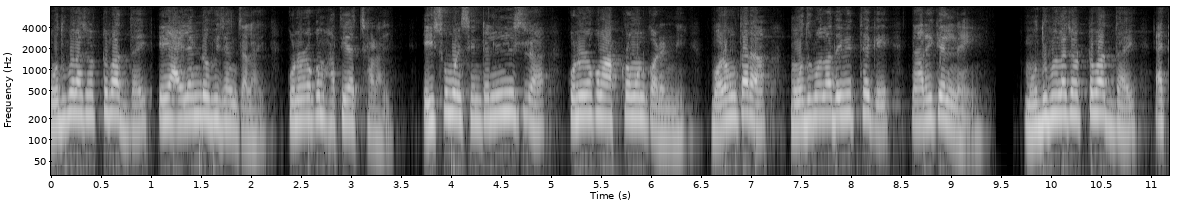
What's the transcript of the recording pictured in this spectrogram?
মধুবালা চট্টোপাধ্যায় এই আইল্যান্ড অভিযান চালায় কোনো রকম হাতিয়ার ছাড়াই। এই সময় সেন্টিনেলিস্টরা কোনো রকম আক্রমণ করেননি, বরং তারা মধুমালা দেবীর থেকে নারিকেল নেয়। মধুমালা চট্টোপাধ্যায় এক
